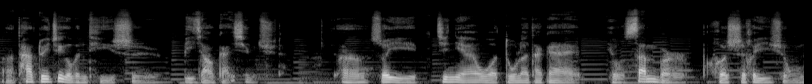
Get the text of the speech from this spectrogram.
呃，他对这个问题是比较感兴趣的。呃，所以今年我读了大概。有三本和石黑一雄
